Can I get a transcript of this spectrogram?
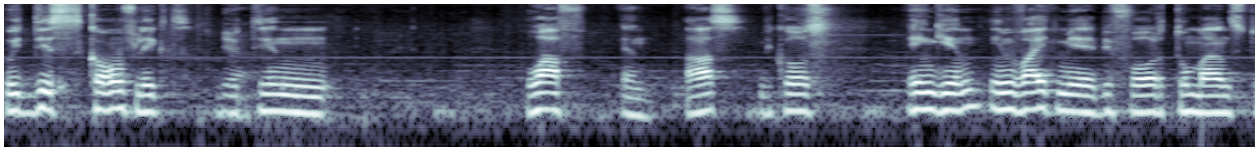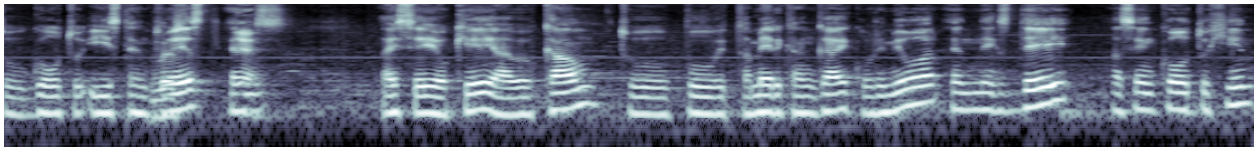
with this conflict Yeah. between WAF and us because Engin invite me before two months to go to East and West. West. and yes. I say okay, I will come to pull with American guy Corey Miller, and next day I send call to him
